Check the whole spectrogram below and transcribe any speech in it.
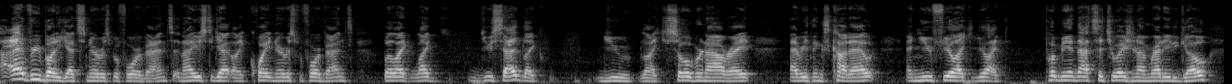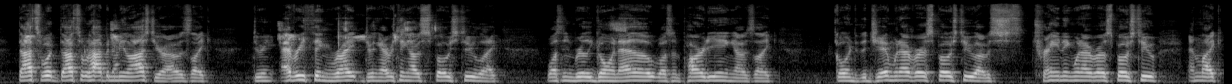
everybody gets nervous before events, and I used to get like quite nervous before events. But like like you said, like you like sober now, right? Everything's cut out, and you feel like you're like put me in that situation. I'm ready to go. That's what that's what happened to me last year. I was like doing everything right, doing everything I was supposed to. Like wasn't really going out, wasn't partying. I was like going to the gym whenever I was supposed to. I was training whenever I was supposed to, and like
